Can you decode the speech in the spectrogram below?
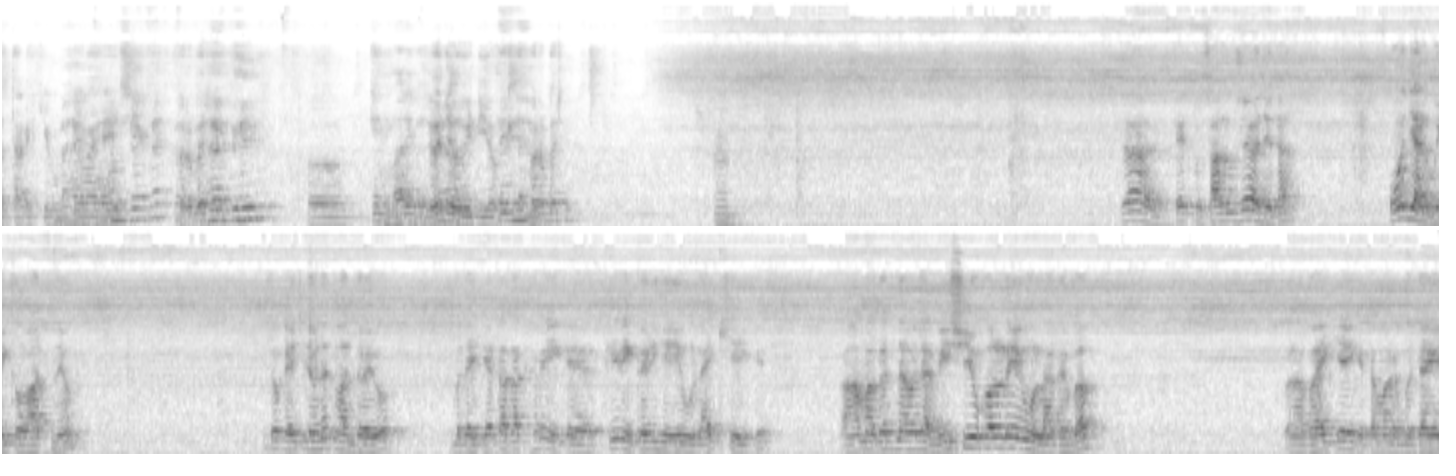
બતાડી કેવું કહેવાય. બરોબર છે? જોજો વીડિયો બરોબર છે? ટેટુ ચાલુ છે હજી તા. ઓજાડ મૂક્યો હાથને જો કે એટલો નથી વાંધો આવ્યો. બધા કહેતા હતા ખરી કે કીડી કરી છે એવું લાગશે કે. આમાં ગદના ઓલા વિષયું કરડે એવું લાગે, બાપ. પણ આ ભાઈ કહે કે તમારે બધા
